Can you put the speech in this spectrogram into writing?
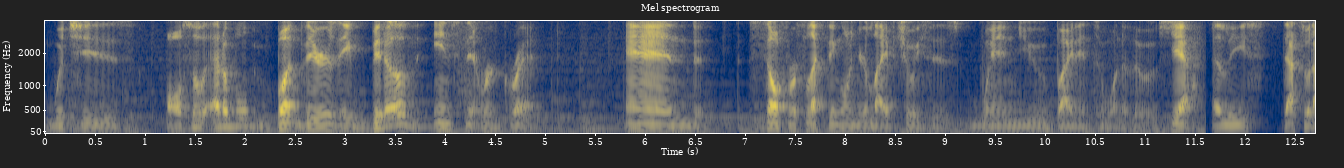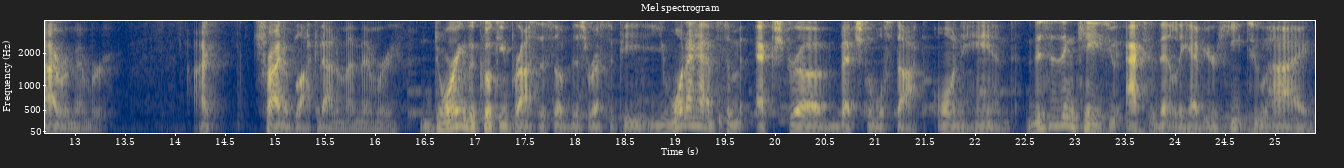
which is also edible, but there's a bit of instant regret and self-reflecting on your life choices when you bite into one of those. Yeah, at least that's what I remember. I try to block it out of my memory. During the cooking process of this recipe, you wanna have some extra vegetable stock on hand. This is in case you accidentally have your heat too high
